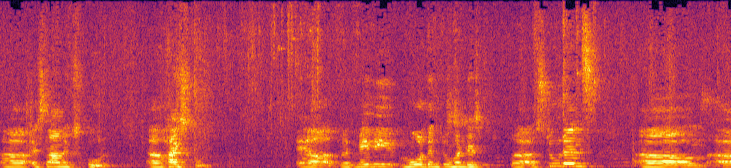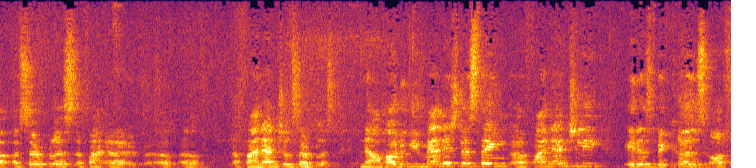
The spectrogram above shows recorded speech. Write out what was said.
uh, Islamic school, uh, high school, uh, with maybe more than 200 students, um, a, a, surplus, a, fi a, a financial surplus. Now, how do we manage this thing uh, financially? It is because of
